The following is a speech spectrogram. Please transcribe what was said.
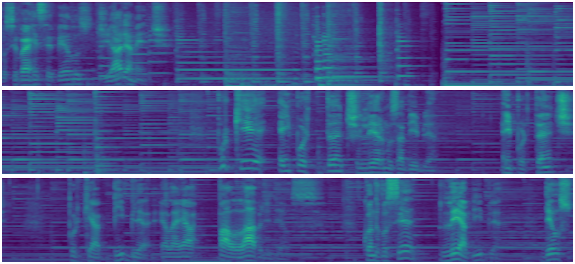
Você vai recebê-los diariamente. Por que é importante lermos a Bíblia? É importante porque a Bíblia, ela é a palavra de Deus. Quando você lê a Bíblia, Deus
